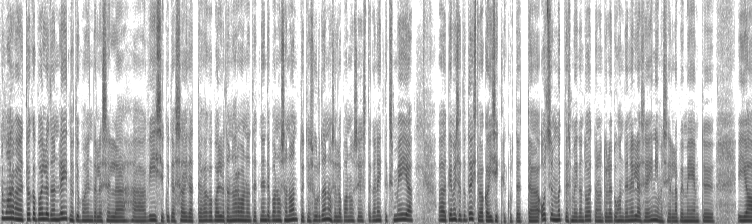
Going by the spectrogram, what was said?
No ma arvan, et väga paljud on leidnud juba endale selle äh, viisi, kuidas aidata, väga paljud on arvanud, et nende panus on antud ja suur tänu selle panuse eest, aga näiteks meie äh, teeme seda tõesti väga isiklikult, et äh, otseses mõttes meid on toetanud üle tuhande neljasaja inimese läbi meie MTÜ ja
